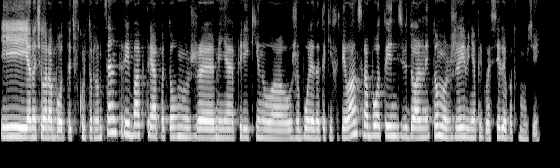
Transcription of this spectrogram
И я начала работать в культурном центре Бактрия, потом уже меня перекинуло уже более на такие фриланс-работы индивидуальные, потом уже меня пригласили вот в музей.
